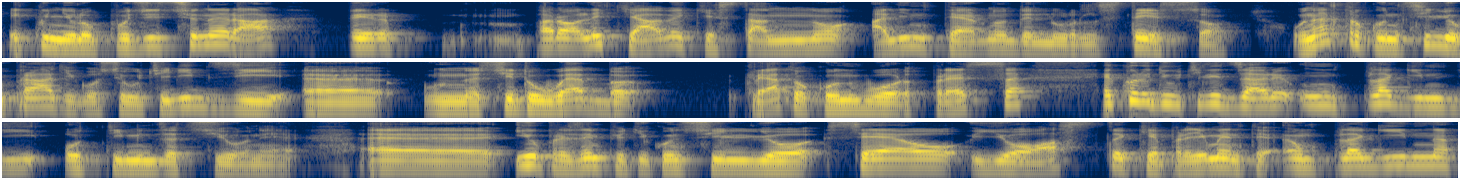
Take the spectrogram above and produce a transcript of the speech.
e quindi lo posizionerà per parole chiave che stanno all'interno dell'URL stesso. Un altro consiglio pratico se utilizzi eh, un sito web creato con WordPress è quello di utilizzare un plugin di ottimizzazione. Eh, io per esempio ti consiglio SEO Yoast che praticamente è un plugin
